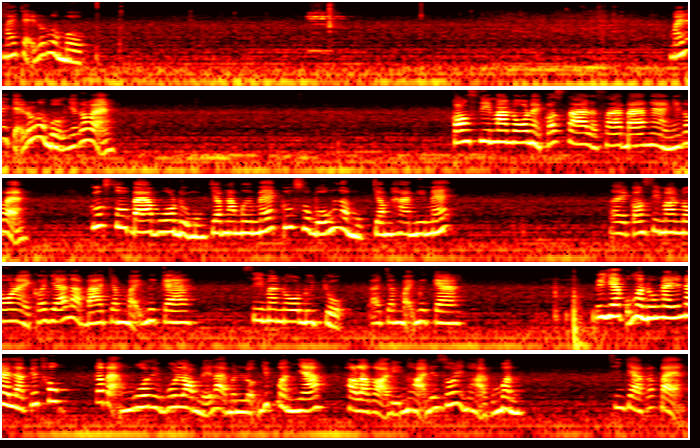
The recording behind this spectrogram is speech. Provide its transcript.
Máy chạy rất là mượt. Máy này chạy rất là mượt nha các bạn. Con Shimano này có size là size 3000 nha các bạn. Cước số 3 vô được 150m Cước số 4 là 120m Đây, con Shimano này có giá là 370k Shimano đuôi chuột 370k Video của mình hôm nay đến đây là kết thúc. Các bạn mua thì vui lòng để lại bình luận giúp mình nha, Hoặc là gọi điện thoại đến số điện thoại của mình. Xin chào các bạn.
